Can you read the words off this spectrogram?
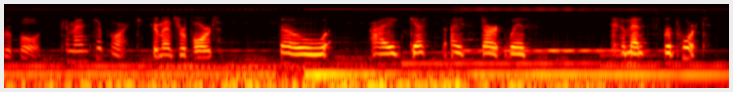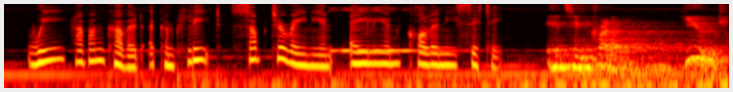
report. Commence report. Commence report. So, I guess I start with commence report. We have uncovered a complete subterranean alien colony city. It's incredible. Huge.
